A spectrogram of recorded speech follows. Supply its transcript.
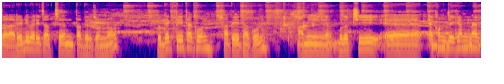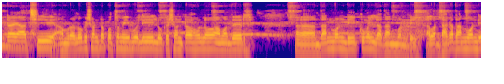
যারা রেডি বাড়ি চাচ্ছেন, তাদের জন্য তো দেখতেই থাকুন, সাথেই থাকুন। আমি বোঝাচ্ছি এখন যেখানটায় আছি, আমরা লোকেশনটা প্রথমেই বলি। লোকেশনটা হলো আমাদের ধানমন্ডি, কুমিল্লা ধানমন্ডি। আবার ঢাকা ধানমন্ডি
